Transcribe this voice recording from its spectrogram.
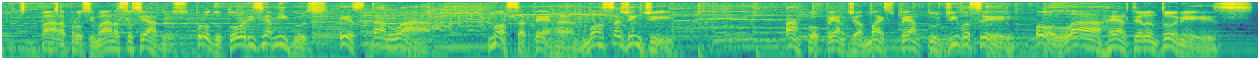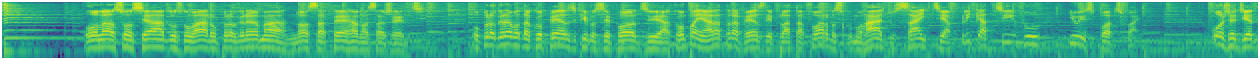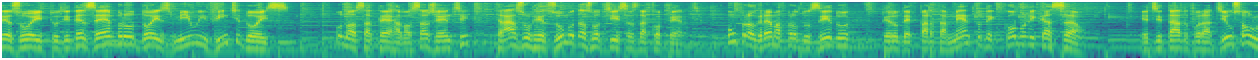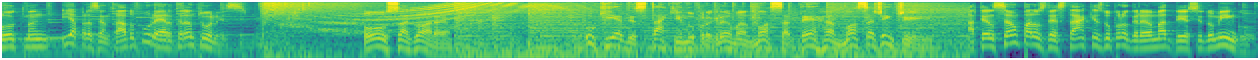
para aproximar associados, produtores e amigos. Está no ar. Nossa terra, nossa gente. A Copérdia mais perto de você. Olá, Herter Antunes. Olá, associados, no ar o programa Nossa Terra, Nossa Gente. O programa da Copérdia que você pode acompanhar através de plataformas como rádio, site, aplicativo e o Spotify. Hoje é dia 18 de dezembro de 2022. O Nossa Terra, Nossa Gente traz um resumo das notícias da Copérdia. Um programa produzido pelo Departamento de Comunicação, editado por Adilson Luckman e apresentado por Herter Antunes. Ouça agora o que é destaque no programa Nossa Terra, Nossa Gente. Atenção para os destaques do programa desse domingo.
